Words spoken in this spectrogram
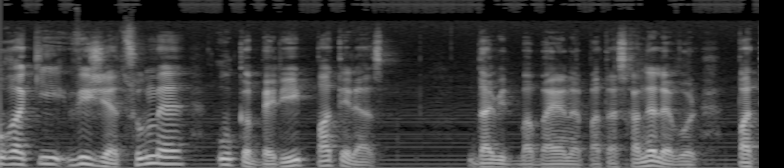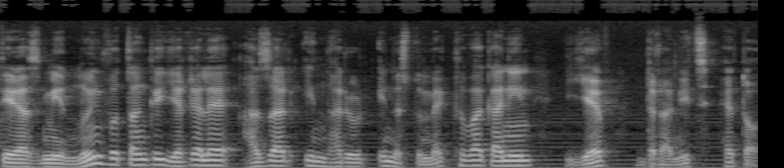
ուղակի վիժեցում է ու կբերի պատերազմ։ Դավիթ Բաբայանը պատասխանել է, որ պատերազմի նույն վտանգը եղել է 1991 թվականին եւ դրանից հետո։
